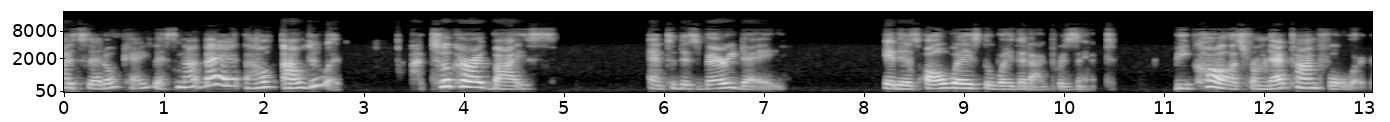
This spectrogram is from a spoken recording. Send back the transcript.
I said, okay, that's not bad. I'll I'll do it. I took her advice, and to this very day, it is always the way that I present. Because from that time forward,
